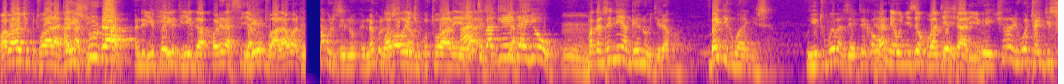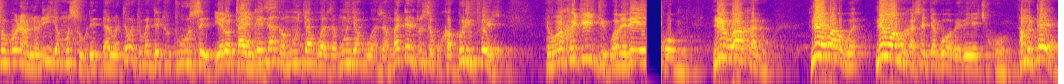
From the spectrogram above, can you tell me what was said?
wabawo kikutwala yigakolera si yakutwala wa ennaku zino bagendayo. Mm. magazini yange eno ogiraba. Bagirwanyisa oyo tumwebaza yateekawo era newunyiza okuba nti ekyaliyo. ekyaliwo tagisobola nalinja musuula eddala ate wetubadde tutuuse. Ogenda nga munjavuwaza munjavuwaza mbadde ntuuse ku kabuli face ewakajiji wabeereyo ekikoomi newakano newawe newamwe kasajja gwe wabeereyo ekikoomi. Amutayad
